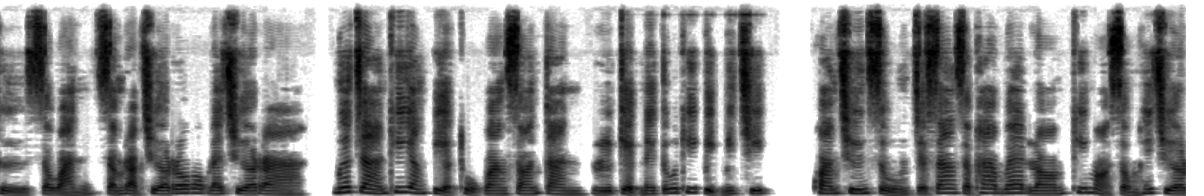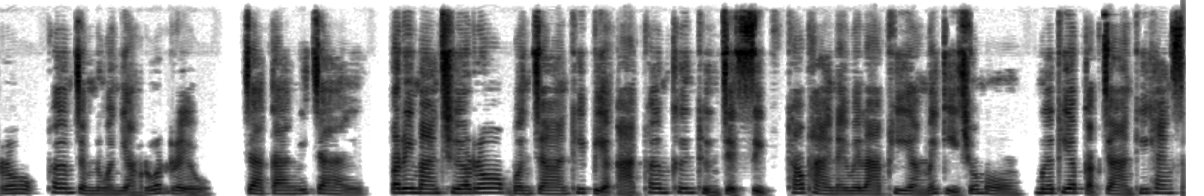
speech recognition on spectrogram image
คือ สวรรค์สำหรับเชื้อโรคและเชื้อรา เมื่อจานที่ยังเปียกถูกวางซ้อนกัน หรือเก็บในตู้ที่ปิดมิดชิดความชื้นสูงจะสร้างสภาพแวดล้อมที่เหมาะสมให้เชื้อโรค เพิ่มจำนวนอย่างรวดเร็ว จากการวิจัย ปริมาณเชื้อโรคบนจานที่เปียกอาจเพิ่มขึ้นถึง 70 เท่าภายในเวลาเพียงไม่กี่ชั่วโมง เมื่อเทียบกับจานที่แห้งส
